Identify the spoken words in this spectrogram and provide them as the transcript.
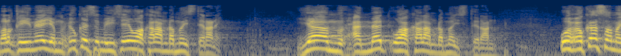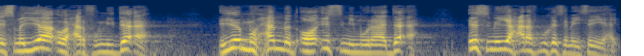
bal qiimeeya muxuu ka samaysay? Waa kalaam dhammaystirane. Yaa muxamed waa kalaam dhammaystiran. Wuxuu ka samaysmay yaa oo xarfu nido ah iyo muxamed oo ismi munaado ah. Ismi iyo xaraf buu ka samaysan yahay.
